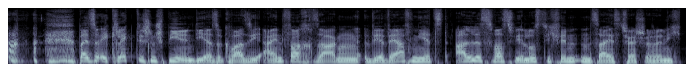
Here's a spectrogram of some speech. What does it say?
bei so eklektischen Spielen, die also quasi einfach sagen, wir werfen jetzt alles, was wir lustig finden, sei es Trash oder nicht,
